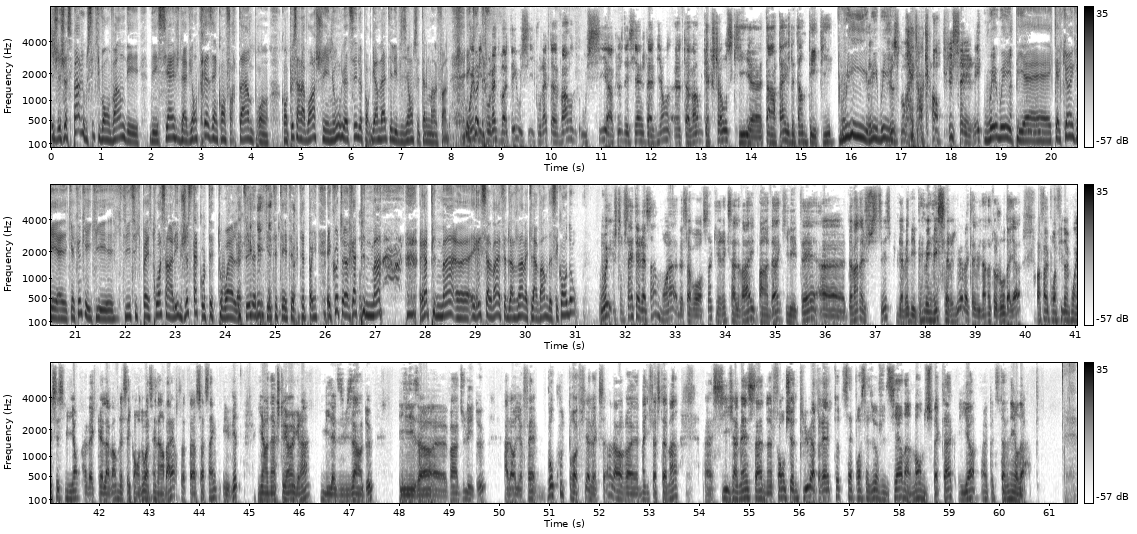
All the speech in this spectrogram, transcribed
j'espère aussi qu'ils vont vendre des, des sièges d'avion très inconfortables pour qu'on puisse en avoir chez nous, là, là, pour regarder la télévision, c'est tellement le fun. Oui, puis ils pourraient te voter aussi, ils pourraient te vendre aussi, en plus des sièges d'avion, euh, te vendre quelque chose qui euh, t'empêche de tendre tes pieds. Oui, oui, oui. Juste pour être encore plus serré. Oui, oui, puis euh, quelqu'un qui quelqu'un qui, qui, qui, qui, pèse 300 livres juste à côté de toi, là, tu sais, puis qui était peut-être pas... Écoute, rapidement, Rapidement, euh, Éric a fait de l'argent avec la vente de ses condos. Oui, je trouve ça intéressant, moi, de savoir ça, qu'Éric Salvaille, pendant qu'il était euh, devant la justice, puis il avait des démêlés sérieux, avec il en a toujours d'ailleurs, a fait un profit d'1,6 million avec la vente de ses condos à Saint-Lambert. Ça faire ça simple et vite. Il en a acheté un grand, il l'a divisé en deux. Il les a euh, vendus les deux. Alors, il a fait beaucoup de profit avec ça. Alors, euh, manifestement, euh, si jamais ça ne fonctionne plus après toute cette procédure judiciaire dans le monde du spectacle, il y a un petit avenir là.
